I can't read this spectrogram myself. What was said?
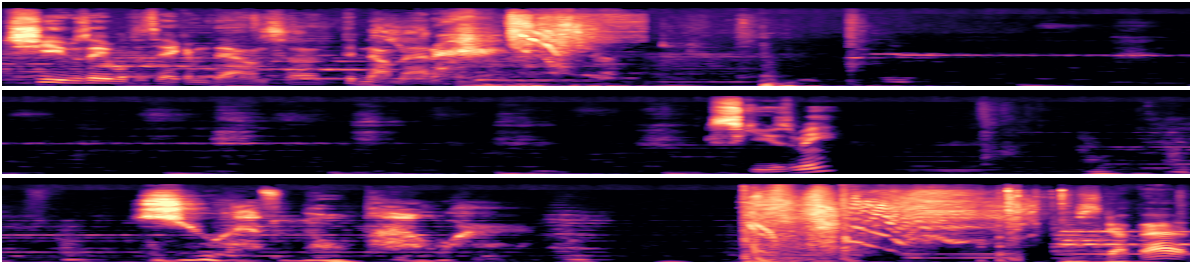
she was able to take him down, so it did not matter. Excuse me? You have no power. She's got that.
